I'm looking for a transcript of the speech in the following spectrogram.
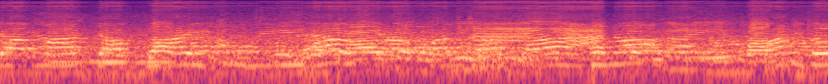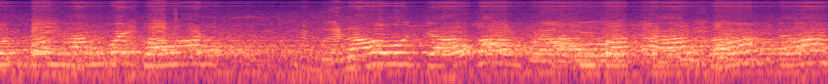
จะมาจับไปแล้วจับบัญชาการพี่น้องมันตึงกำลังไว้ก่อนเราจะต้องปฏิบัติการพร้อมกัน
